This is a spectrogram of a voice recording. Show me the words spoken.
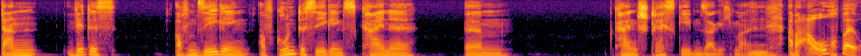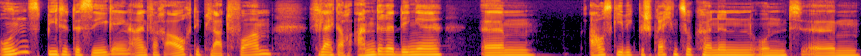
dann wird es auf dem Segeln, aufgrund des Segelns keine, ähm, keinen Stress geben, sage ich mal. Mhm. Aber auch bei uns bietet das Segeln einfach auch die Plattform, vielleicht auch andere Dinge ähm, ausgiebig besprechen zu können und ähm,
